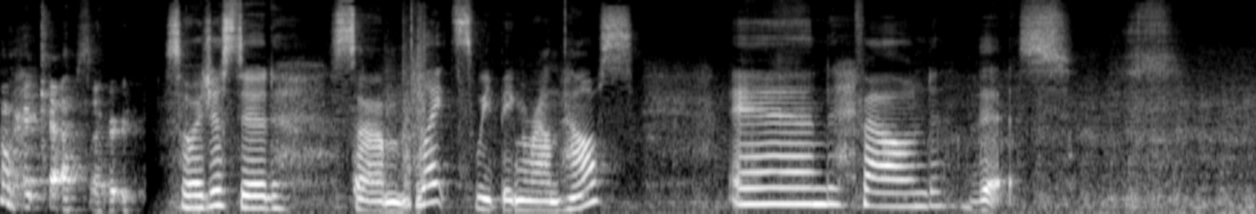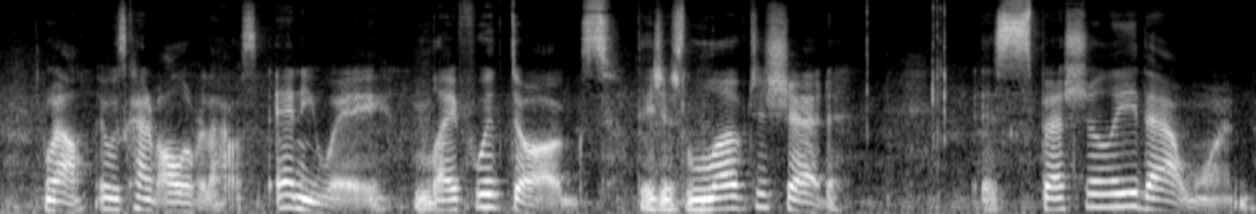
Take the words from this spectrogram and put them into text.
My calves hurt. So I just did some light sweeping around the house and found this. Well, it was kind of all over the house. Anyway, life with dogs. They just love to shed, especially that one.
